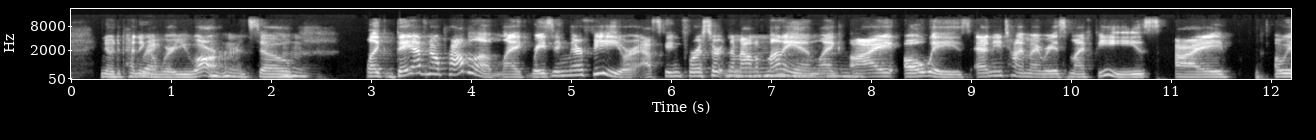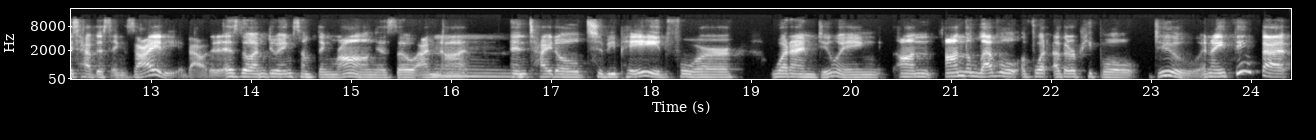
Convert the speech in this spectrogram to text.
you know depending right. on where you are mm-hmm. and so mm-hmm. like they have no problem like raising their fee or asking for a certain amount of money and like mm. i always anytime i raise my fees i always have this anxiety about it as though i'm doing something wrong as though i'm not mm. entitled to be paid for what i'm doing on on the level of what other people do and i think that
